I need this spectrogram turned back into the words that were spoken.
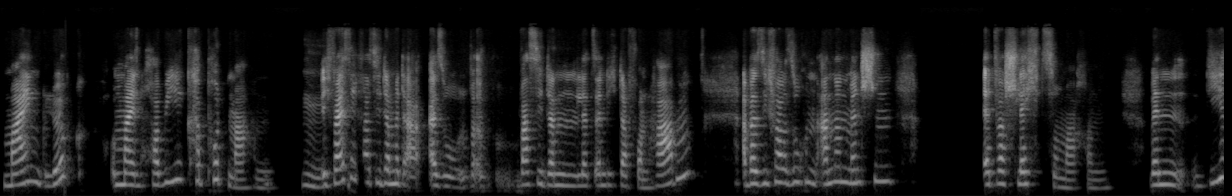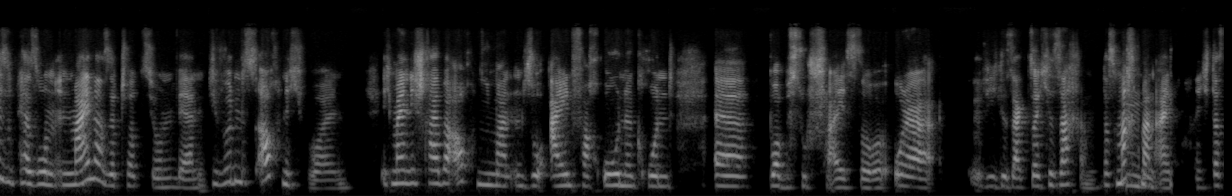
mein Glück und mein Hobby kaputt machen. Hm. Ich weiß nicht, was sie damit, also was sie dann letztendlich davon haben, aber sie versuchen anderen Menschen etwas schlecht zu machen. Wenn diese Personen in meiner Situation wären, die würden das auch nicht wollen. Ich meine, ich schreibe auch niemanden so einfach ohne Grund, äh, boah, bist du scheiße oder wie gesagt, solche Sachen. Das macht mhm. man einfach nicht. Das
